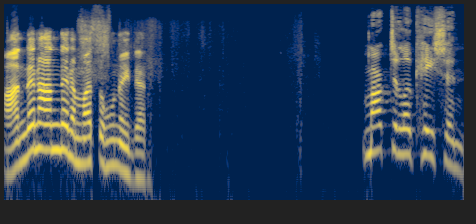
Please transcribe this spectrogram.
आन देना आन देना मैं तो हूँ ना इधर। मार्क द लोकेशन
